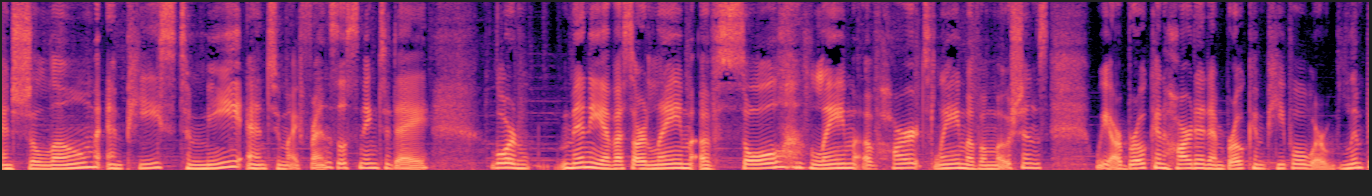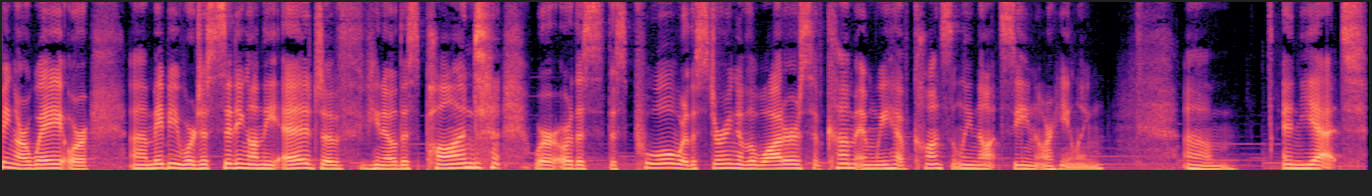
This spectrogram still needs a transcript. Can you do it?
and shalom and peace to me and to my friends listening today. Lord, many of us are lame of soul, lame of heart, lame of emotions. We are broken-hearted and broken people. We're limping our way, or uh, maybe we're just sitting on the edge of, you know, this pond, where or this this pool where the stirring of the waters have come, and we have constantly not seen our healing. Um, and yet,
